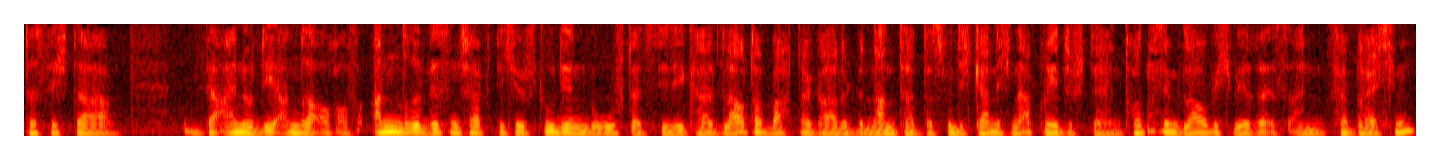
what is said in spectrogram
dass sich da der eine oder die andere auch auf andere wissenschaftliche Studien beruft, als die, die Karl Lauterbach da gerade benannt hat. Das will ich gar nicht in Abrede stellen. Trotzdem glaube ich, wäre es ein Verbrechen,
